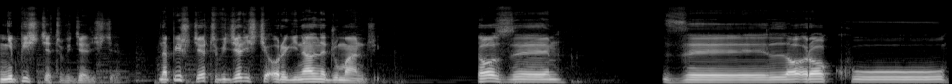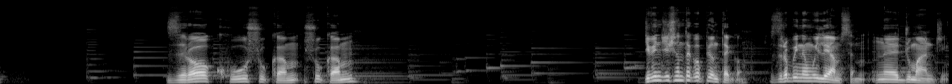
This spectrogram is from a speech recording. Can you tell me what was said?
Nie piszcie, czy widzieliście. Napiszcie, czy widzieliście oryginalne Jumanji. To z z roku z roku szukam, szukam. 95. Z Robinem Williamsem, e, Jumanji.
